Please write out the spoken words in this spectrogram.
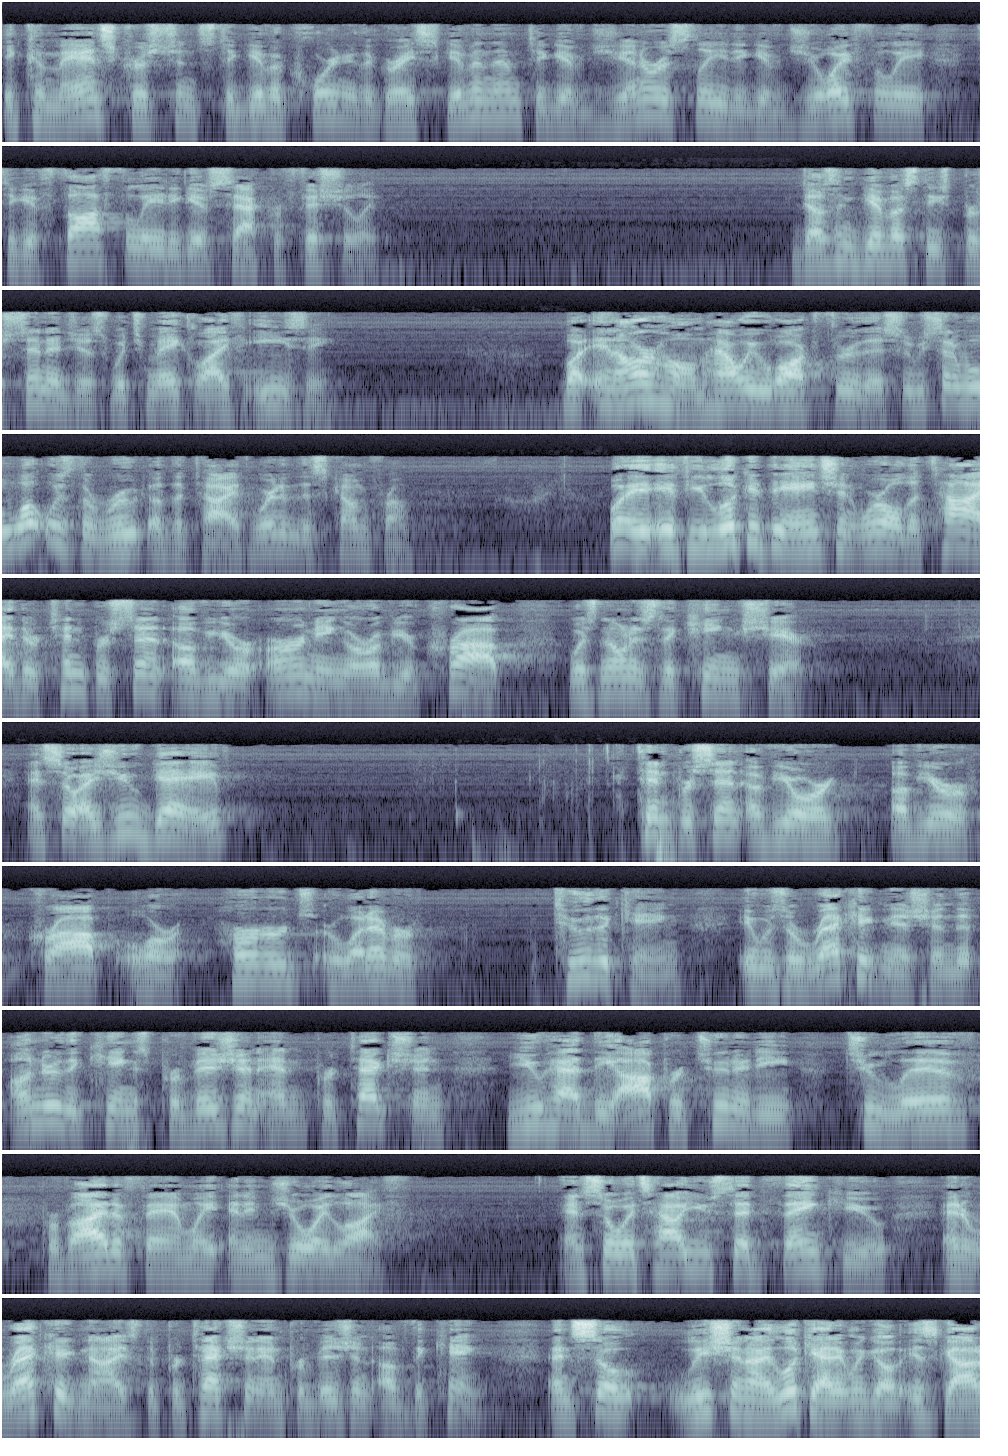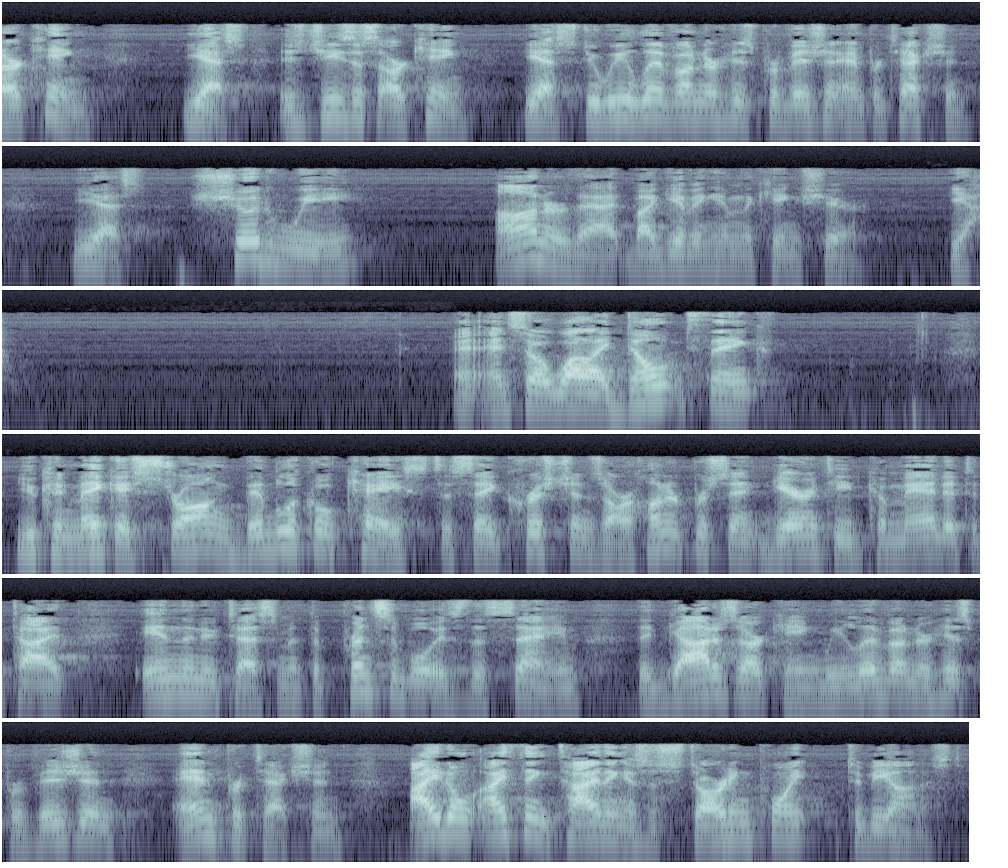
It commands Christians to give according to the grace given them, to give generously, to give joyfully, to give thoughtfully, to give sacrificially. It doesn't give us these percentages which make life easy. But in our home, how we walked through this, we said, well, what was the root of the tithe? Where did this come from? Well, if you look at the ancient world, a tithe, or 10% of your earning or of your crop, was known as the king's share. And so as you gave 10% of your, of your crop or herds or whatever to the king, it was a recognition that under the king's provision and protection, you had the opportunity to live, provide a family, and enjoy life. And so it's how you said thank you and recognized the protection and provision of the king. And so Leisha and I look at it and we go, is God our king? Yes. Is Jesus our king? Yes. Do we live under his provision and protection? Yes. Should we honor that by giving him the king's share? Yeah. And, and so while I don't think you can make a strong biblical case to say Christians are 100% guaranteed, commanded to tithe in the New Testament. The principle is the same that God is our king. We live under his provision and protection. I don't I think tithing is a starting point to be honest.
